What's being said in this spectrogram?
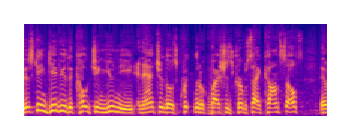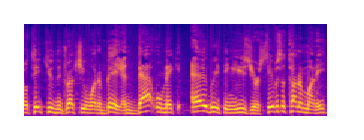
This can give you the coaching you need and answer those quick little questions, curbside consults that'll take you in the direction you want to be. And that will make everything easier, save us a ton of money,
